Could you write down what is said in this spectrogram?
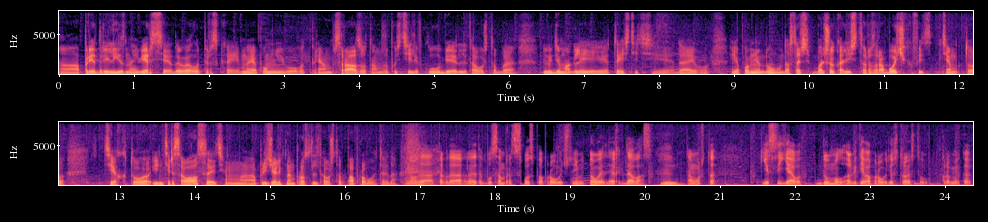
а, предрелизная версия девелоперская, и мы, я помню, его вот прям сразу там запустили в клубе для того, чтобы люди могли тестить, да, его. Я помню, ну, достаточно большое количество разработчиков и тем, кто тех, кто интересовался этим, а, приезжали к нам просто для того, чтобы попробовать тогда. Ну да, тогда это был сам способ попробовать что-нибудь новое, ехать до вас. Mm. Потому что если я вот думал, а где попробовать устройство, кроме как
